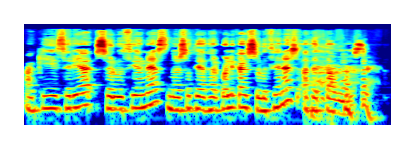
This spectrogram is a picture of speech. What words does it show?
aquí sería soluciones, no es sociedad alcohólica, es soluciones aceptables.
